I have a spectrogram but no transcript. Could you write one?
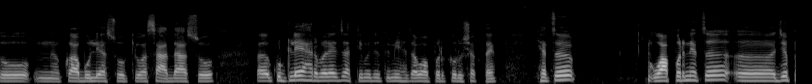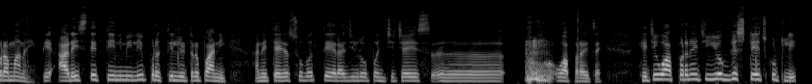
तो काबुली असो किंवा साधा असो कुठल्याही हरभऱ्या जातीमध्ये तुम्ही ह्याचा वापर करू शकताय. ह्याचं वापरण्याचं जे प्रमाण आहे ते अडीच ते तीन मिली प्रति लिटर पाणी आणि त्याच्यासोबत तेरा झिरो पंचेचाळीस वापरायचं आहे. ह्याची वापरण्याची योग्य स्टेज कुठली?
